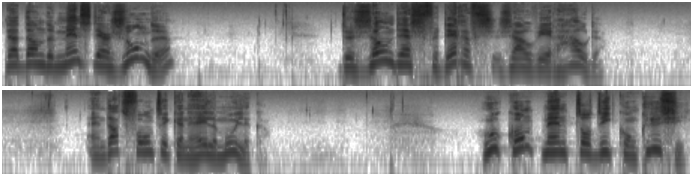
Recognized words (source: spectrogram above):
dat dan de mens der zonde de zoon des verderfs zou weerhouden. En dat vond ik een hele moeilijke. Hoe komt men tot die conclusie?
